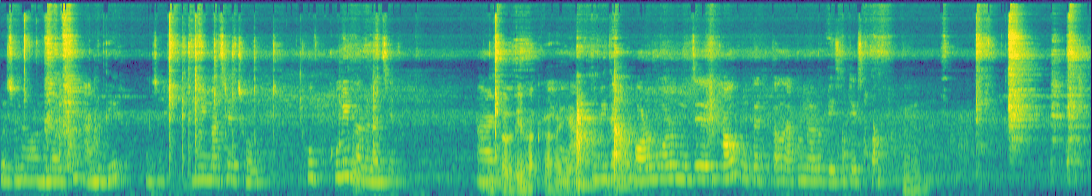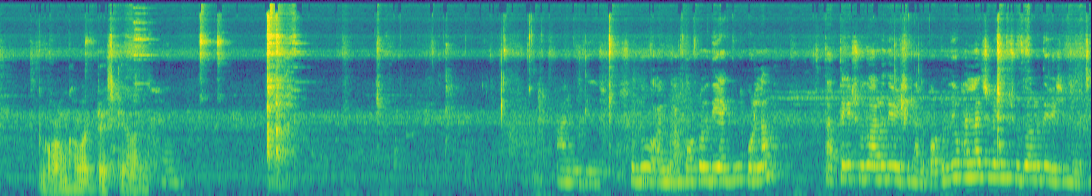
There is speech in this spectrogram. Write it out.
রসুন আমার হলো আর আলু দিয়ে। রুই মাছের ঝোল। খুব খুবই ভালো লাগছে। আর জলদি ভাত খাওয়া হ্যাঁ, যায় তুমি তো এখন গরম গরম যে খাও এটা এখন আরও বেশি টেস্ট পাও। হুম। গরম খাবার টেস্টি আলাদা। আলু দিয়ে। শুধু আলু আর পটল দিয়ে একদিন করলাম। তার থেকে শুধু আলু দিয়ে বেশি ভালো। পটল দিয়েও ভালো লাগছিল কিন্তু শুধু আলু দিয়ে বেশি ভালো লাগছে।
